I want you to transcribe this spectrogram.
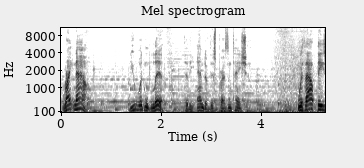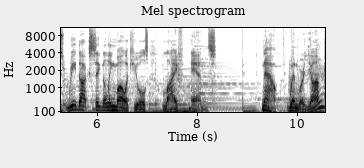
right now, you wouldn't live to the end of this presentation. Without these redox signaling molecules, life ends. Now, when we're young,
